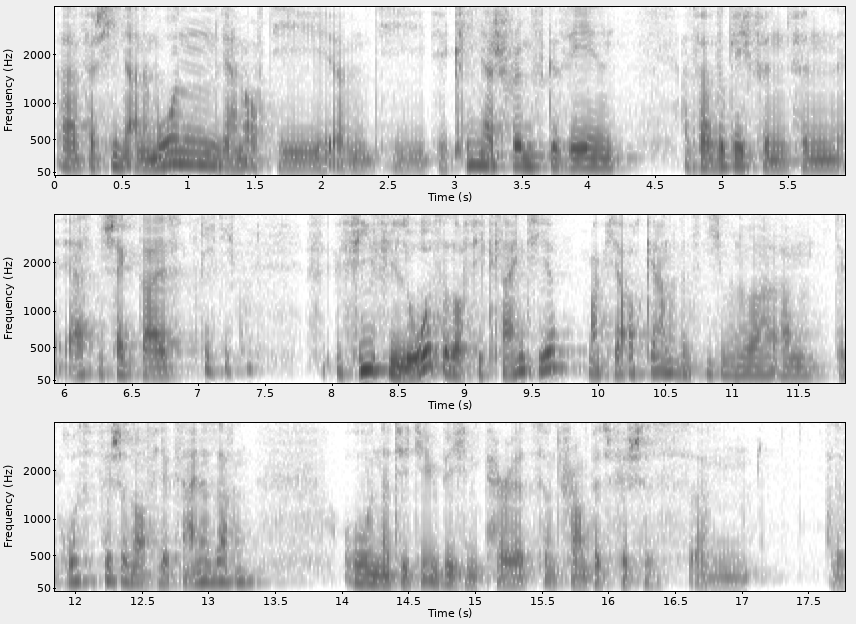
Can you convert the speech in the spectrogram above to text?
äh, verschiedene Anemonen. Wir haben auch die, ähm, die, die Cleaner Shrimps gesehen. Also war wirklich für, für einen ersten Checkdive Richtig gut. Viel, viel los, also auch viel Kleintier. Mag ich ja auch gerne, wenn es nicht immer nur ähm, der große Fisch ist, sondern auch viele kleine Sachen. Und natürlich die üblichen Parrots und Trumpet Fishes. Ähm, also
